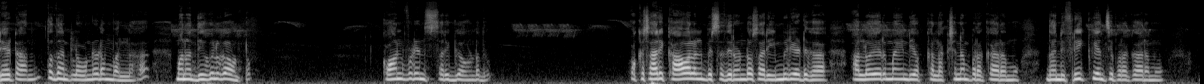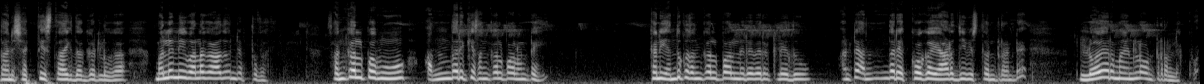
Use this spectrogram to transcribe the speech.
డేటా అంత దాంట్లో ఉండడం వల్ల మనం దిగులుగా ఉంటాం. కాన్ఫిడెన్స్ సరిగ్గా ఉండదు. ఒకసారి కావాలనిపిస్తుంది రెండోసారి ఇమీడియట్గా ఆ లోయర్ మైండ్ యొక్క లక్షణం ప్రకారము దాని ఫ్రీక్వెన్సీ ప్రకారము దాని శక్తి స్థాయికి తగ్గట్లుగా మళ్ళీ నీ వల్ల కాదు అని చెప్తుంది. అది సంకల్పము అందరికీ సంకల్పాలు ఉంటాయి. కానీ ఎందుకు సంకల్పాలు నెరవేరట్లేదు? అంటే అందరు ఎక్కువగా ఏడ జీవిస్తుంటారు అంటే లోయర్ మైండ్లో ఉంటారు వాళ్ళు ఎక్కువ.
